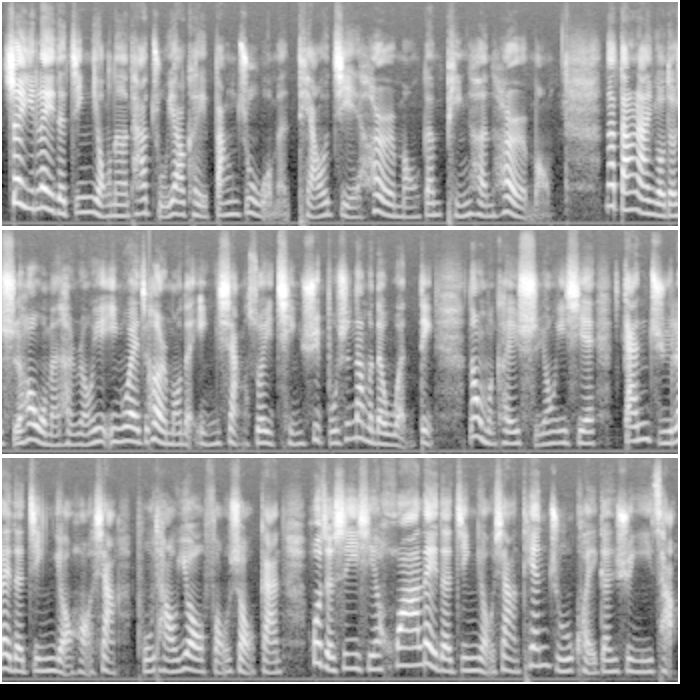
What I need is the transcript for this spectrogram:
这一类的精油呢，它主要可以帮助我们调节荷尔蒙跟平衡荷尔蒙。那当然，有的时候我们很容易因为这荷尔蒙的影响，所以情绪不是那么的稳定。那我们可以使用一些柑橘类的精油，哈，像葡萄柚、佛手柑，或者是一些花类的精油，像天竺葵跟薰衣草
